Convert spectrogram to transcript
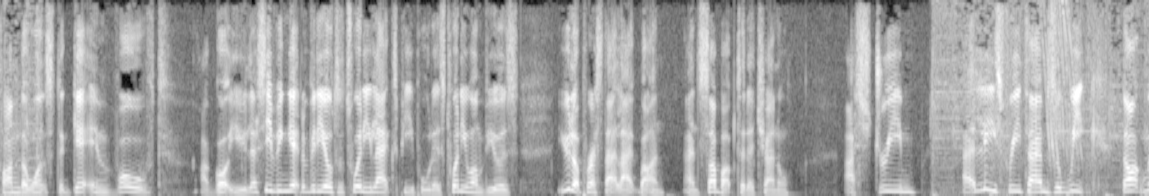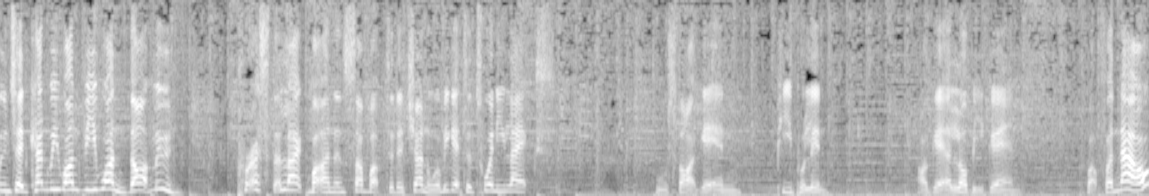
Thunder wants to get involved. I got you. Let's can get the video to 20 likes, people. There's 21 viewers. You lot press that like button and sub up to the channel. I stream at least three times a week. Dark Moon said, can we 1v1? Dark Moon, press the like button and sub up to the channel. When we get to 20 likes, we'll start getting people in. I'll get a lobby going. But for now,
